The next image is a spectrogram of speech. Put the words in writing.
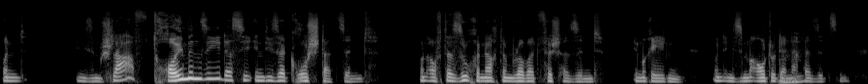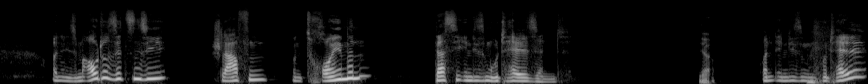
Und in diesem Schlaf träumen sie, dass sie in dieser Großstadt sind und auf der Suche nach dem Robert Fischer sind, im Regen und in diesem Auto, der mhm. nachher sitzen. Und in diesem Auto sitzen sie, schlafen und träumen, dass sie in diesem Hotel sind. Ja. Und in diesem Hotel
